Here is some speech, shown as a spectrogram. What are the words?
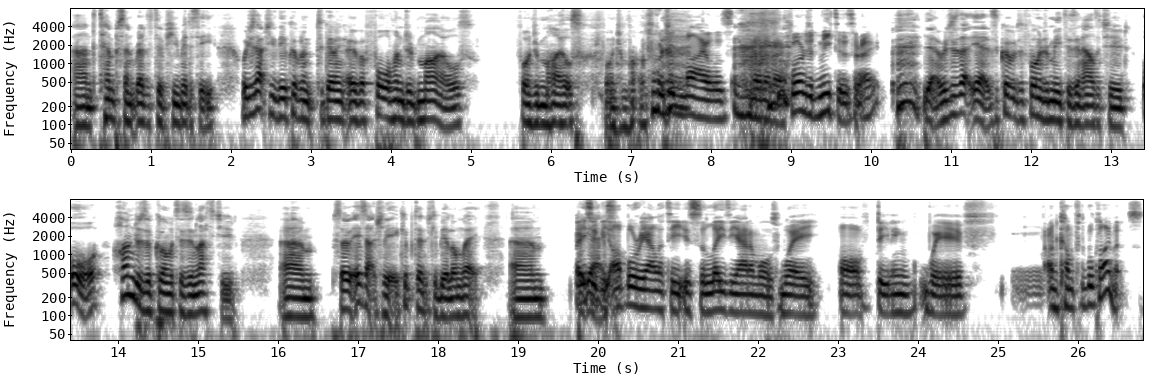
and 10% relative humidity, which is actually the equivalent to going over 400 miles. 400 miles. 400 miles. 400 miles. No, no, no. 400 meters, right? yeah, which is that. Yeah, it's equivalent to 400 meters in altitude or hundreds of kilometers in latitude. Um, so it's actually it could potentially be a long way. Um, but yeah, Basically, arboreality is the lazy animal's way of dealing with uncomfortable climates.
